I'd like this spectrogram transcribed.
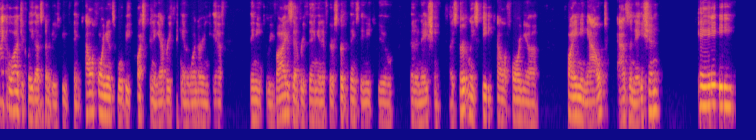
Psychologically, that's going to be a huge thing. Californians will be questioning everything and wondering if they need to revise everything and if there's certain things they need to do that a nation. I certainly see California finding out as a nation, hey,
